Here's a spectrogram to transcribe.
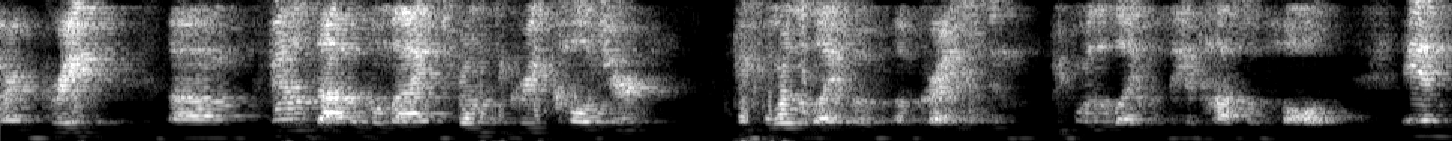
are great um, philosophical minds from the Greek culture before the life of, of Christ and before the life of the Apostle Paul. And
